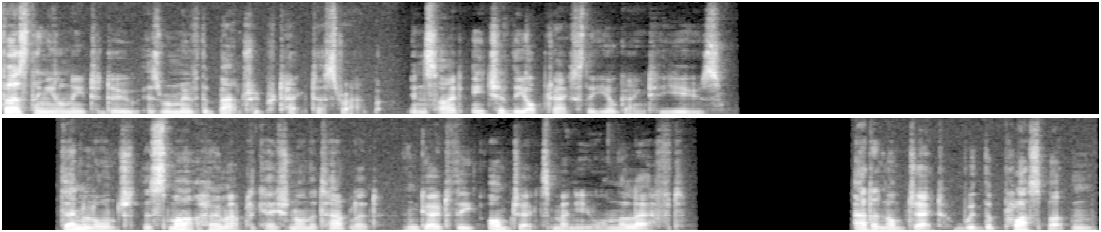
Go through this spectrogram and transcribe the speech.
First thing you'll need to do is remove the battery protector strap inside each of the objects that you're going to use. Then launch the Smart Home application on the tablet and go to the Objects menu on the left. Add an object with the plus button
